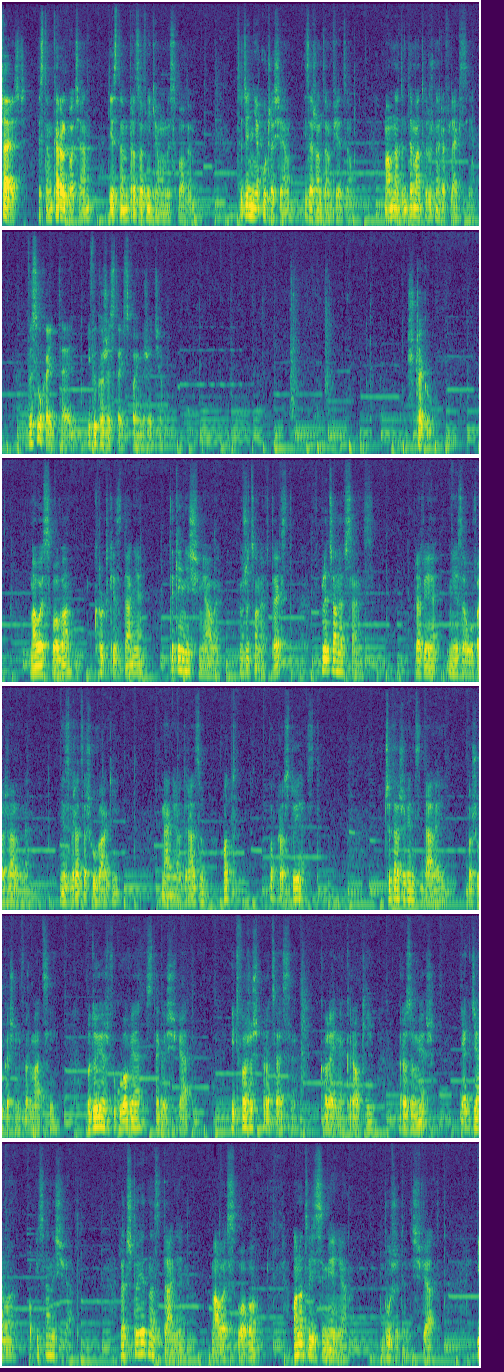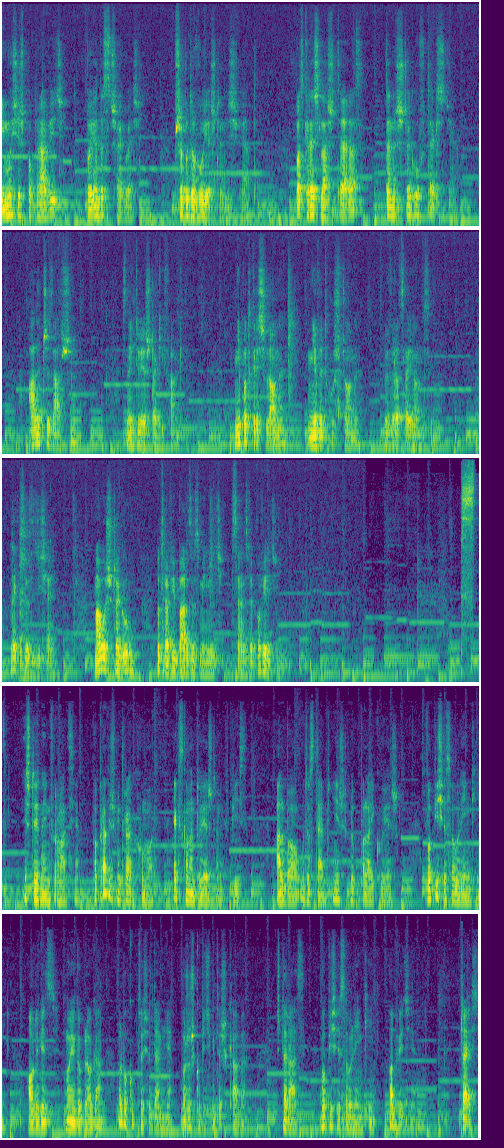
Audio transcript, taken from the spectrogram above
Cześć, jestem Karol Bocian, jestem pracownikiem umysłowym. Codziennie uczę się i zarządzam wiedzą. Mam na ten temat różne refleksje. Wysłuchaj tej i wykorzystaj w swoim życiu. Szczegół. Małe słowa, krótkie zdanie, takie nieśmiałe, wrzucone w tekst, wplecione w sens. Prawie niezauważalne. Nie zwracasz uwagi na nie od razu, od po prostu jest. Czytasz więc dalej, poszukasz informacji, budujesz w głowie z tego świat i tworzysz procesy, kolejne kroki, rozumiesz, jak działa opisany świat. Lecz to jedno zdanie, małe słowo, ono coś zmienia, burzy ten świat i musisz poprawić, bo je dostrzegłeś. Przebudowujesz ten świat. Podkreślasz teraz ten szczegół w tekście. Ale czy zawsze znajdujesz taki fakt? Niepodkreślony, niewytłuszczony, wywracający. Lekcja z dzisiaj. Mały szczegół potrafi bardzo zmienić sens wypowiedzi. Jeszcze jedna informacja. Poprawisz mi trochę humor, jak skomentujesz ten wpis, albo udostępnisz lub polajkujesz. W opisie są linki. Odwiedz mojego bloga albo kup coś ode mnie. Możesz kupić mi też kawę. Jeszcze raz, w opisie są linki. Odwiedź je. Cześć!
